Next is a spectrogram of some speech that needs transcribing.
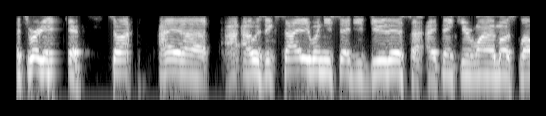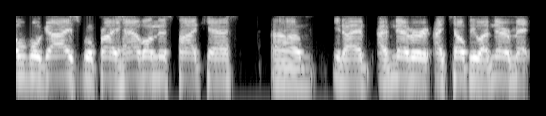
It's working here. So I, I, uh, I I was excited when you said you do this. I, I think you're one of the most lovable guys we'll probably have on this podcast. Um, you know, I've, I've never, I tell people I've never met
